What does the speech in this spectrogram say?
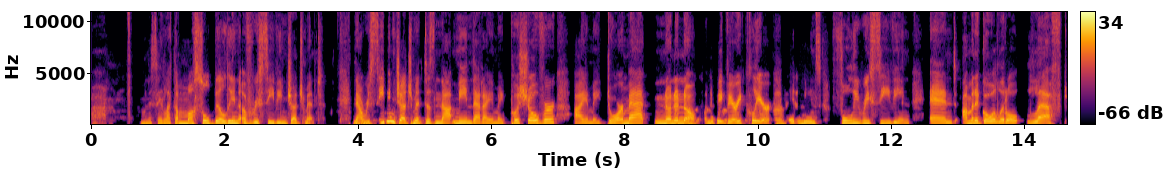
am going to say like a muscle building of receiving judgment. Now, mm-hmm. receiving judgment does not mean that I am a pushover, I am a doormat. No, no, no. Let me be very clear. Mm-hmm. It means fully receiving. And I'm going to go a little left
